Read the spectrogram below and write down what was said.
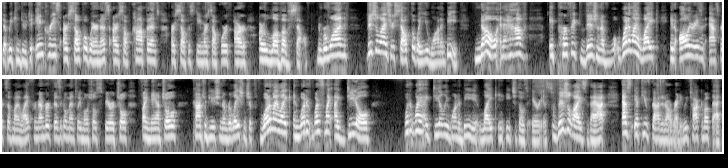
that we can do to increase our self-awareness, our self-confidence, our self-esteem, our self-worth, our, our love of self? Number one, visualize yourself the way you want to be know and have a perfect vision of what, what am I like in all areas and aspects of my life. Remember, physical, mental, emotional, spiritual, financial, contribution, and relationships. What am I like, and what what is my ideal? What do I ideally want to be like in each of those areas? So visualize that as if you've got it already. We talked about that.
